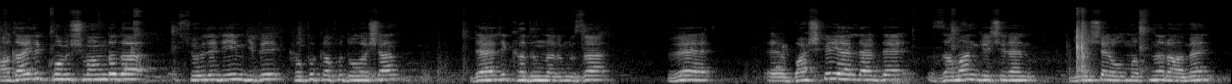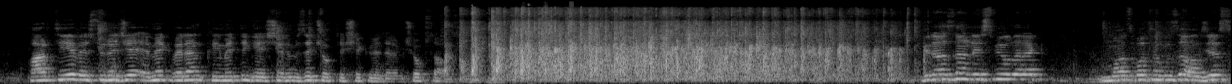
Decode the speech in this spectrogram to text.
Adaylık konuşmamda da söylediğim gibi kapı kapı dolaşan değerli kadınlarımıza ve başka yerlerde zaman geçiren gençler olmasına rağmen partiye ve sürece emek veren kıymetli gençlerimize çok teşekkür ederim. Çok sağ olun. Birazdan resmi olarak mazbatamızı alacağız.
